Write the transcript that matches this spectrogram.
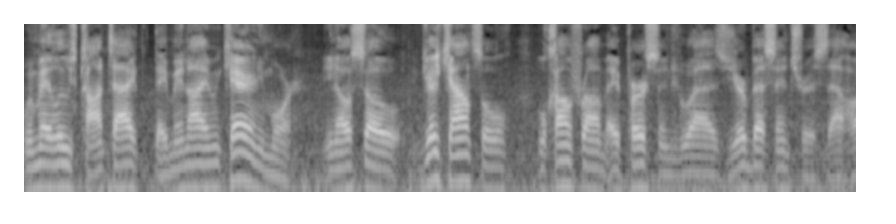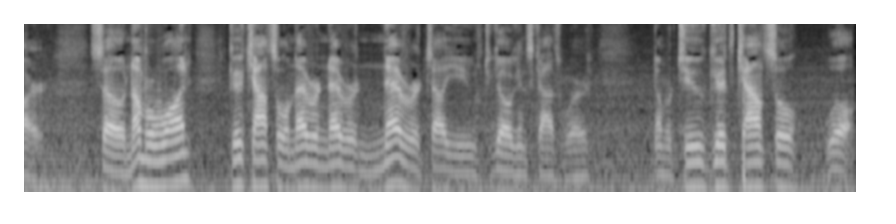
we may lose contact. They may not even care anymore. You know, so good counsel will come from a person who has your best interests at heart. So number one, good counsel will never, never, never tell you to go against God's word. Number two, good counsel will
